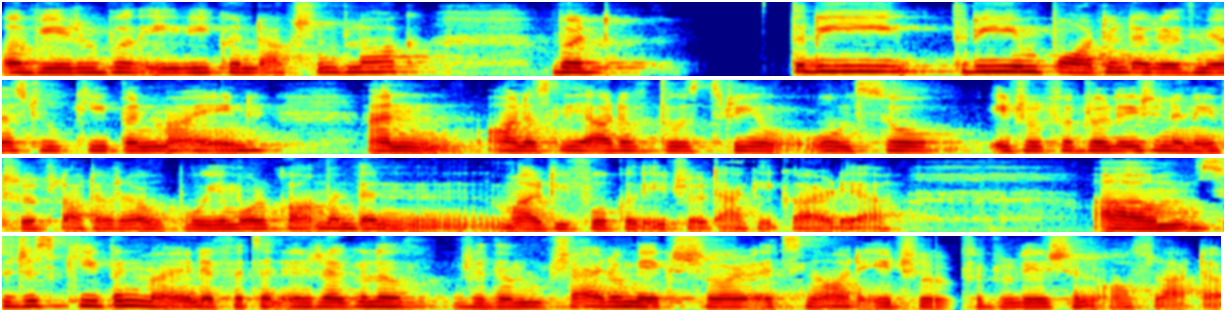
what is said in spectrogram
a variable AV conduction block, but three three important arrhythmias to keep in mind. And honestly, out of those three, also atrial fibrillation and atrial flutter are way more common than multifocal atrial tachycardia. Um, so just keep in mind if it's an irregular rhythm, try to make sure it's not atrial fibrillation or flutter.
